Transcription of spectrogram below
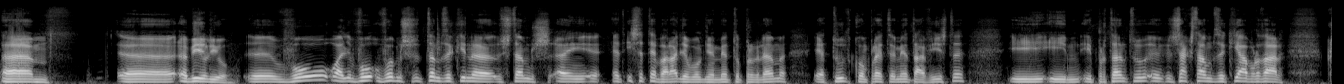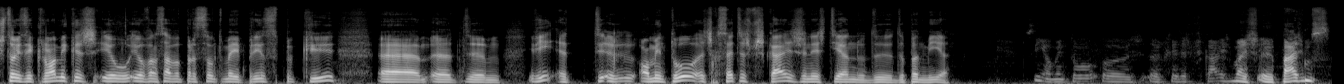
Um, Uh, Abílio, uh, vou, olha, vou, vamos, estamos aqui na, estamos em, é, isto até baralha o alinhamento do programa, é tudo completamente à vista e, e, e, portanto, já que estávamos aqui a abordar questões económicas, eu, eu avançava para São Tomé e Príncipe que uh, de, enfim, aumentou as receitas fiscais neste ano de, de pandemia. Sim, aumentou as receitas fiscais, mas pasme-se,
